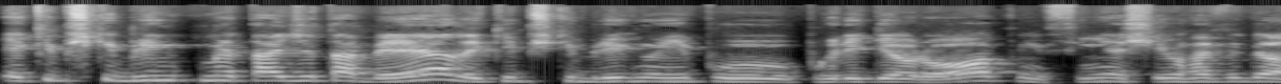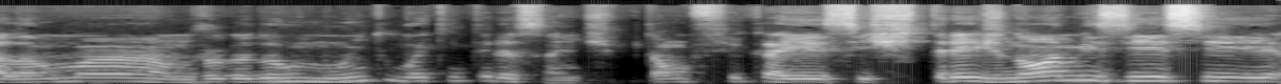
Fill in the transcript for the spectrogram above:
equipes que brigam por metade de tabela, equipes que brigam aí por, por Liga Europa, enfim, achei o Ravi Galão uma, um jogador muito, muito interessante. Então fica aí esses três nomes e esse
